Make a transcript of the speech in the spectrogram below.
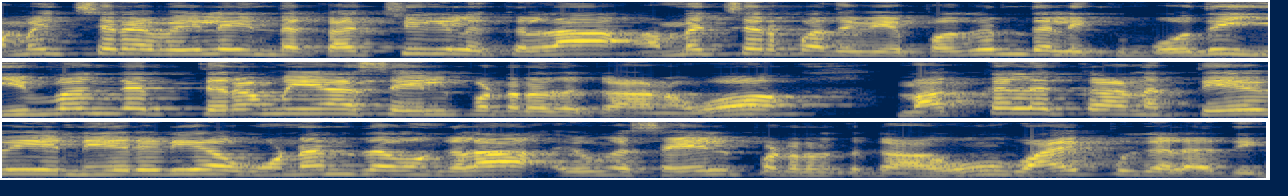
அமைச்சரவையில் இந்த கட்சிகளுக்கெல்லாம் அமைச்சர் பதவியை பகிர்ந்தளிக்கும் போது இவங்க திறமையா செயல்படுறதுக்கானவும் மக்களுக்கான தேவையை நேரடியாக உணர்ந்தவங்களா இவங்க செயல்படுறதுக்காகவும் வாய்ப்புகள் அதிகம்.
